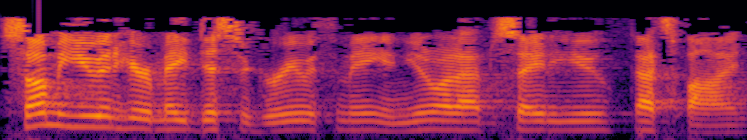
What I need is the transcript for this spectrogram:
Some of you in here may disagree with me, and you know what I have to say to you? That's fine.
